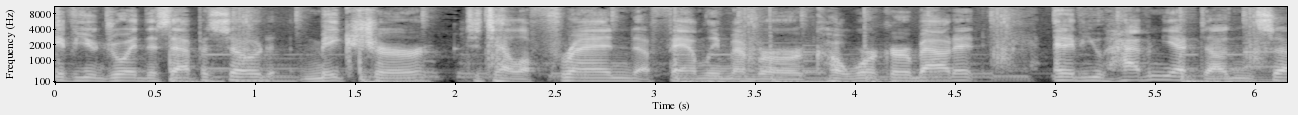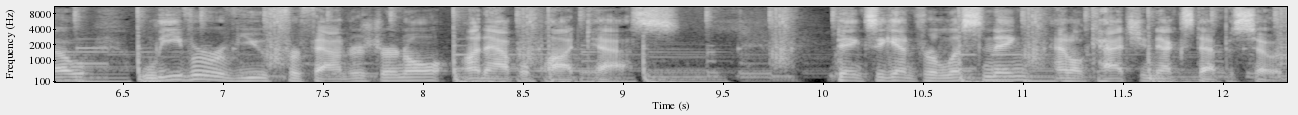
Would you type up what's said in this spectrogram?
If you enjoyed this episode, make sure to tell a friend, a family member, or a coworker about it. And if you haven't yet done so, leave a review for Founders Journal on Apple Podcasts. Thanks again for listening, and I'll catch you next episode.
